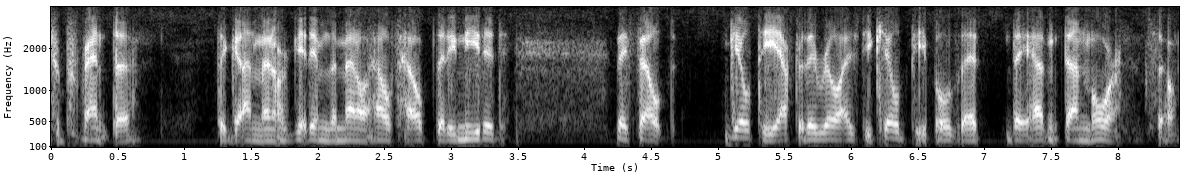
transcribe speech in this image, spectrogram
to prevent the the gunman or get him the mental health help that he needed. They felt guilty after they realized he killed people that they hadn't done more. So,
